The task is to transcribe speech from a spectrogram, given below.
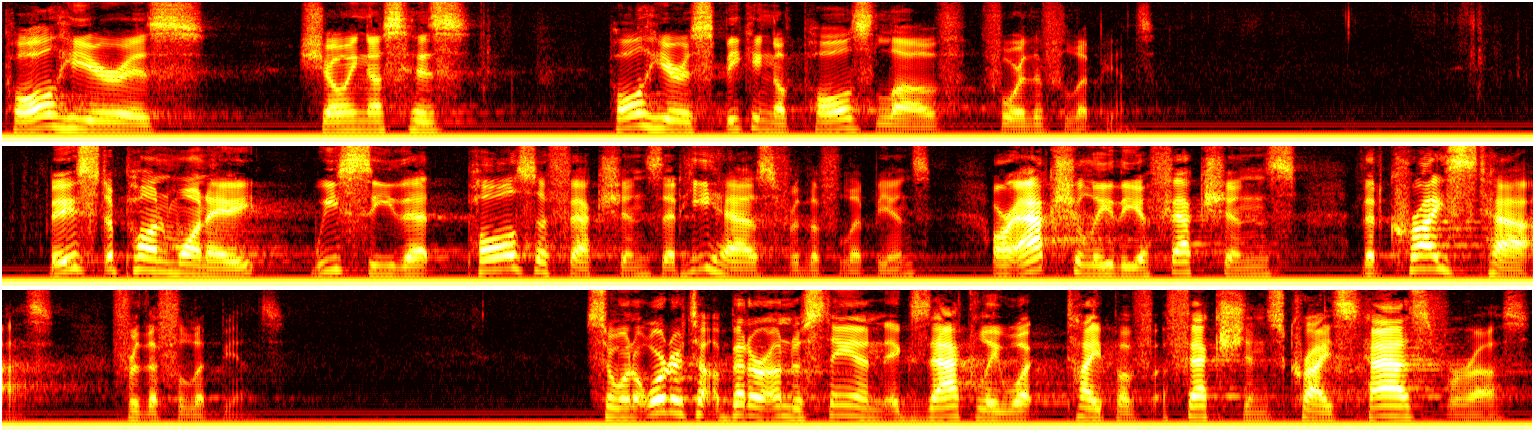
Paul here is showing us his, Paul here is speaking of Paul's love for the Philippians. Based upon 1 8, we see that Paul's affections that he has for the Philippians are actually the affections that Christ has for the Philippians. So, in order to better understand exactly what type of affections Christ has for us,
